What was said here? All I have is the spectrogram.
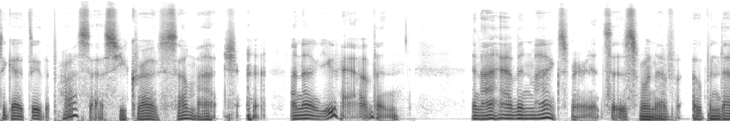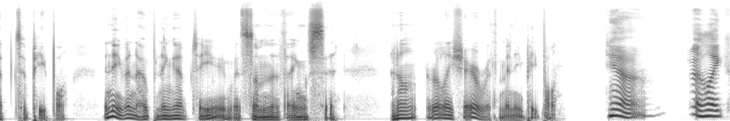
to go through the process, you grow so much. I know you have and and I have in my experiences when I've opened up to people and even opening up to you with some of the things that I don't really share with many people. Yeah. Like,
